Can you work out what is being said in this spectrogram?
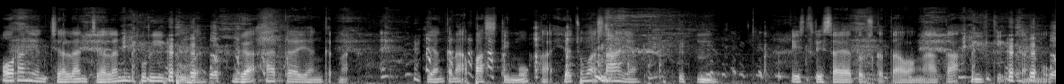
orang yang jalan-jalan itu ribuan. Nggak ada yang kena. Yang kena pas di muka ya cuma saya. Hmm. istri saya terus ketawa ngakak mikir dan muku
